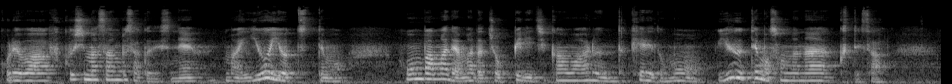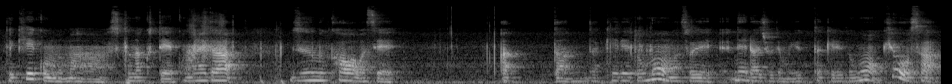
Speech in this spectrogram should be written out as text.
これは福島三部作ですね。まあいよいよっつっても本番まではまだちょっぴり時間はあるんだけれども言うてもそんななくてさ。で稽古もまあ少なくてこの間ズーム顔合わせあったんだけれども、まあ、それねラジオでも言ったけれども今日さ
